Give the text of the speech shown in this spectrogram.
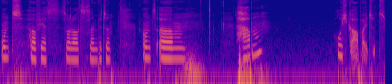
Und hör auf jetzt, so laut zu sein, bitte. Und ähm, haben ruhig gearbeitet.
